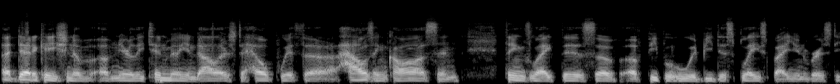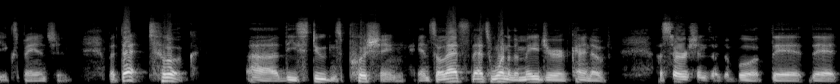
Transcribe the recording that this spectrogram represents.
a, dedication of, of nearly $10 million to help with uh, housing costs and things like this of, of people who would be displaced by university expansion. But that took uh, these students pushing. And so that's that's one of the major kind of assertions of the book that that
